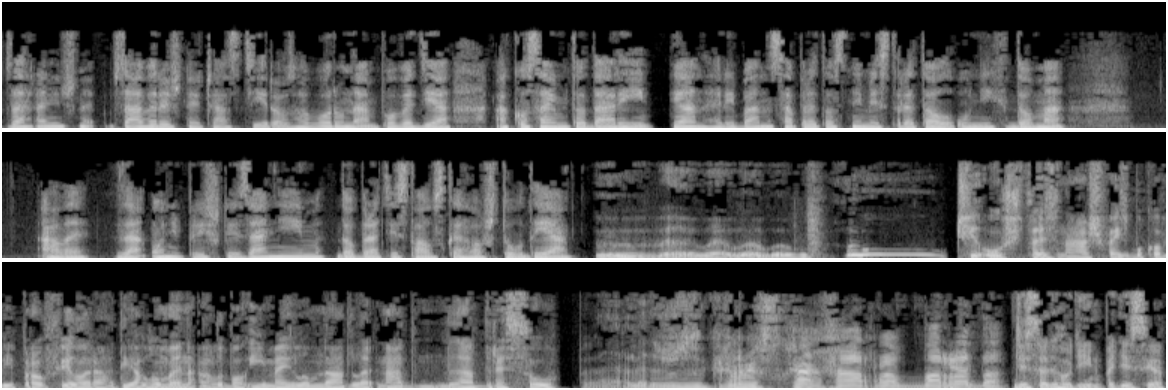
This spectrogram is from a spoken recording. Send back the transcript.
zahraničnej, v záverečnej časti rozhovoru nám povedia, ako sa im to darí. Jan Heriban sa preto s nimi stretol u nich doma. Ale za, oni prišli za ním do Bratislavského štúdia. Či už cez náš facebookový profil Rádia Lumen alebo e-mailom na, na, na adresu 10 hodín 53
